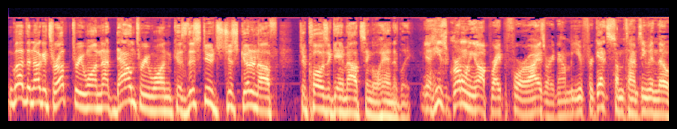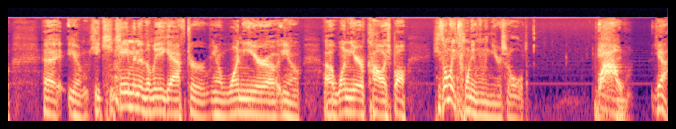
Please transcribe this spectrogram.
I'm glad the Nuggets are up 3 1, not down 3 1, because this dude's just good enough to close a game out single handedly. Yeah, he's growing up right before our eyes right now. I mean, you forget sometimes, even though uh, you know he, he came into the league after you know one year, uh, you know, uh, one year of college ball. He's only 21 years old. Wow. Yeah,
